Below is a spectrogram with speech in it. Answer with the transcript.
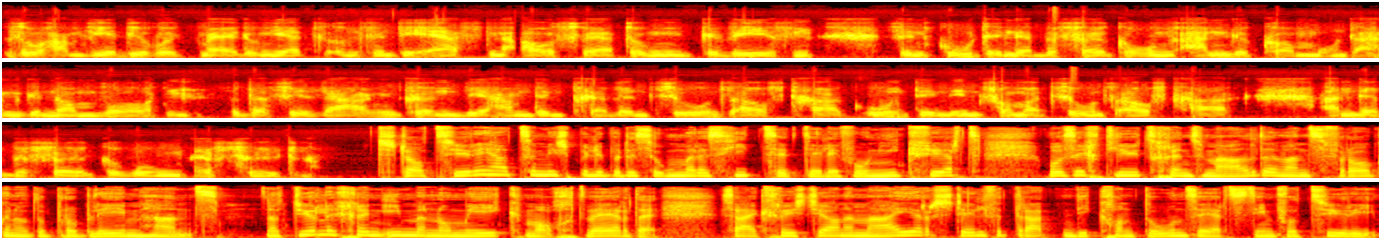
so haben wir die Rückmeldung jetzt und sind die ersten Auswertungen gewesen, sind gut in der Bevölkerung angekommen und angenommen worden, sodass wir sagen können, wir haben den Präventionsauftrag und den Informationsauftrag an der Bevölkerung erfüllt. Die Stadt Zürich hat zum Beispiel über den Sommer ein Hitzetelefon eingeführt, wo sich die Leute melden können, wenn sie Fragen oder Probleme haben. Natürlich können immer noch mehr gemacht werden, sagt Christiane Meyer, stellvertretende Kantonsärztin von Zürich.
